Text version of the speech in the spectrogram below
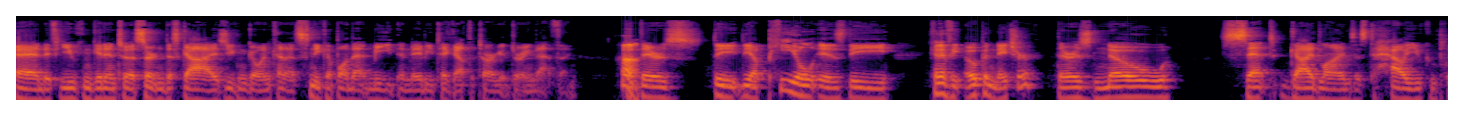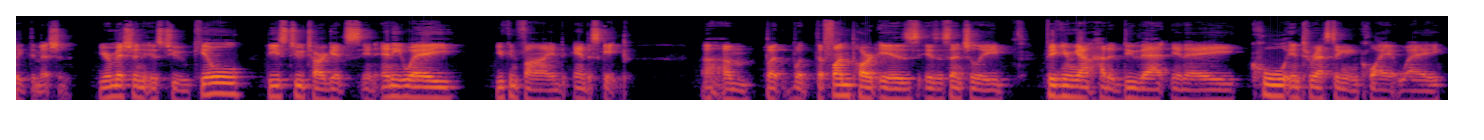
And if you can get into a certain disguise, you can go and kind of sneak up on that meet and maybe take out the target during that thing. But there's the the appeal is the kind of the open nature. There is no set guidelines as to how you complete the mission. Your mission is to kill these two targets in any way you can find and escape. Um, but what the fun part is is essentially figuring out how to do that in a cool, interesting, and quiet way,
